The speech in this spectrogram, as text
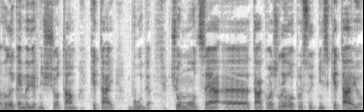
велика ймовірність, що там Китай буде. Чому це е, так важливо? Присутність Китаю,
